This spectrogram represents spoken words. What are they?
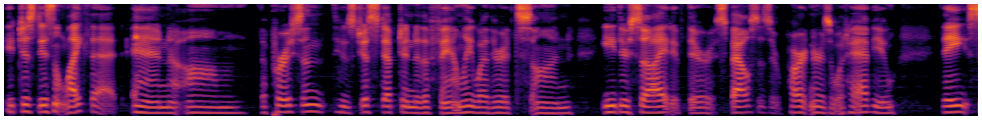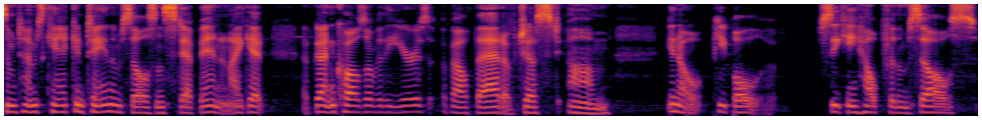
it just isn't like that. And um, the person who's just stepped into the family, whether it's on either side, if they're spouses or partners or what have you, they sometimes can't contain themselves and step in. And I get, I've gotten calls over the years about that of just, um, you know, people seeking help for themselves,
